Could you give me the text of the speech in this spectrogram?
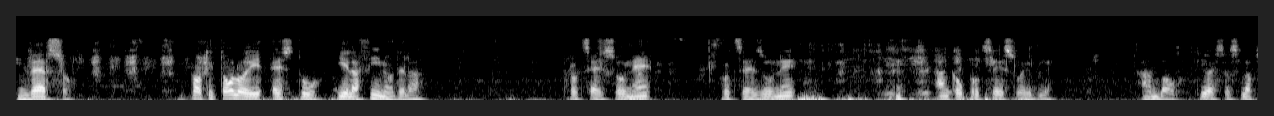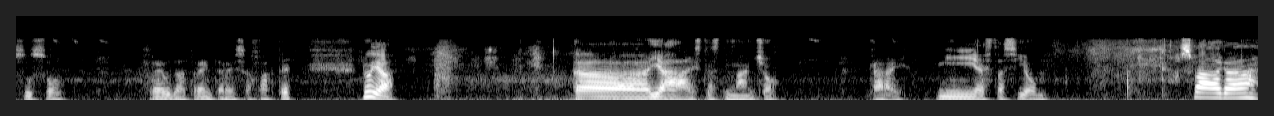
inverso protitoloi estu ie la fino de la processo, ne processo, ne anche o processo eble. Ambau, tio estas lapsuso freuda tra interessa fakte. ja uh, ah, ja, estas dimanĉo, carai mi estas iom svaga,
